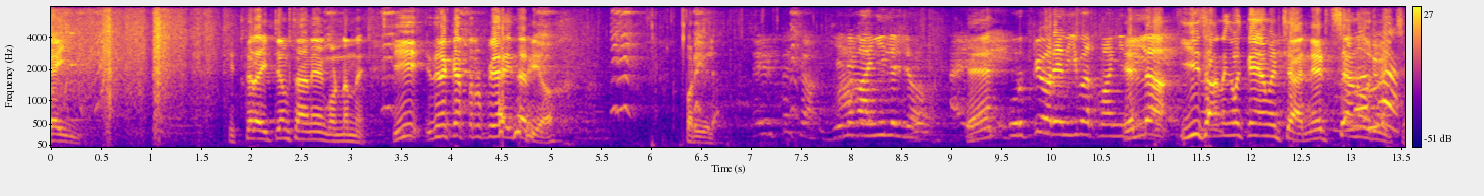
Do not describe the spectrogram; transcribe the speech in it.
കൈ ഇത്ര ഐറ്റംസ് ആണ് ഞാൻ കൊണ്ടുവന്നത്. ഈ ഇതിനൊക്കെ എത്ര റുപ്യ എന്നറിയോ? പറയൂല. വാങ്ങിയില്ലല്ലോ. ഏ? കുറിപ്പി പറയാൻ ഈ എല്ലാ ഈ സാധനങ്ങളൊക്കെ ഞാൻ മേടിച്ച. നെറ്റ്സ് ആണ് ഒരു മേടിച്ച.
